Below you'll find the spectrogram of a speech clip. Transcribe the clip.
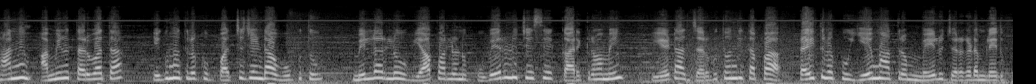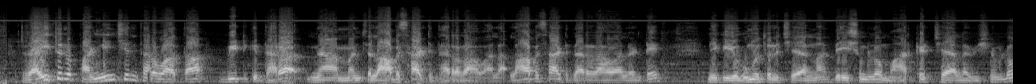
ధాన్యం అమ్మిన తరువాత ఎగుమతులకు పచ్చజెండా ఊపుతూ మిల్లర్లు వ్యాపారులను కుబేరులు చేసే కార్యక్రమమే ఏటా జరుగుతోంది తప్ప రైతులకు ఏమాత్రం మేలు జరగడం లేదు. రైతులు పండించిన తర్వాత వీటికి ధర మంచి లాభసాటి ధర రావాలా? లాభసాటి ధర రావాలంటే నీకు ఎగుమతులు చేయాలన్నా దేశంలో మార్కెట్ చేయాలన్న విషయంలో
